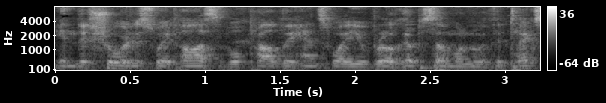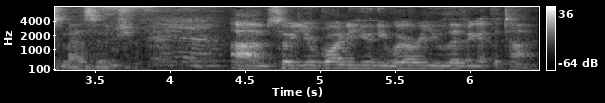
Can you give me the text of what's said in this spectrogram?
in the shortest way possible. Probably hence why you broke up someone with a text message. Yeah. Um, so you're going to uni. Where were you living at the time?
